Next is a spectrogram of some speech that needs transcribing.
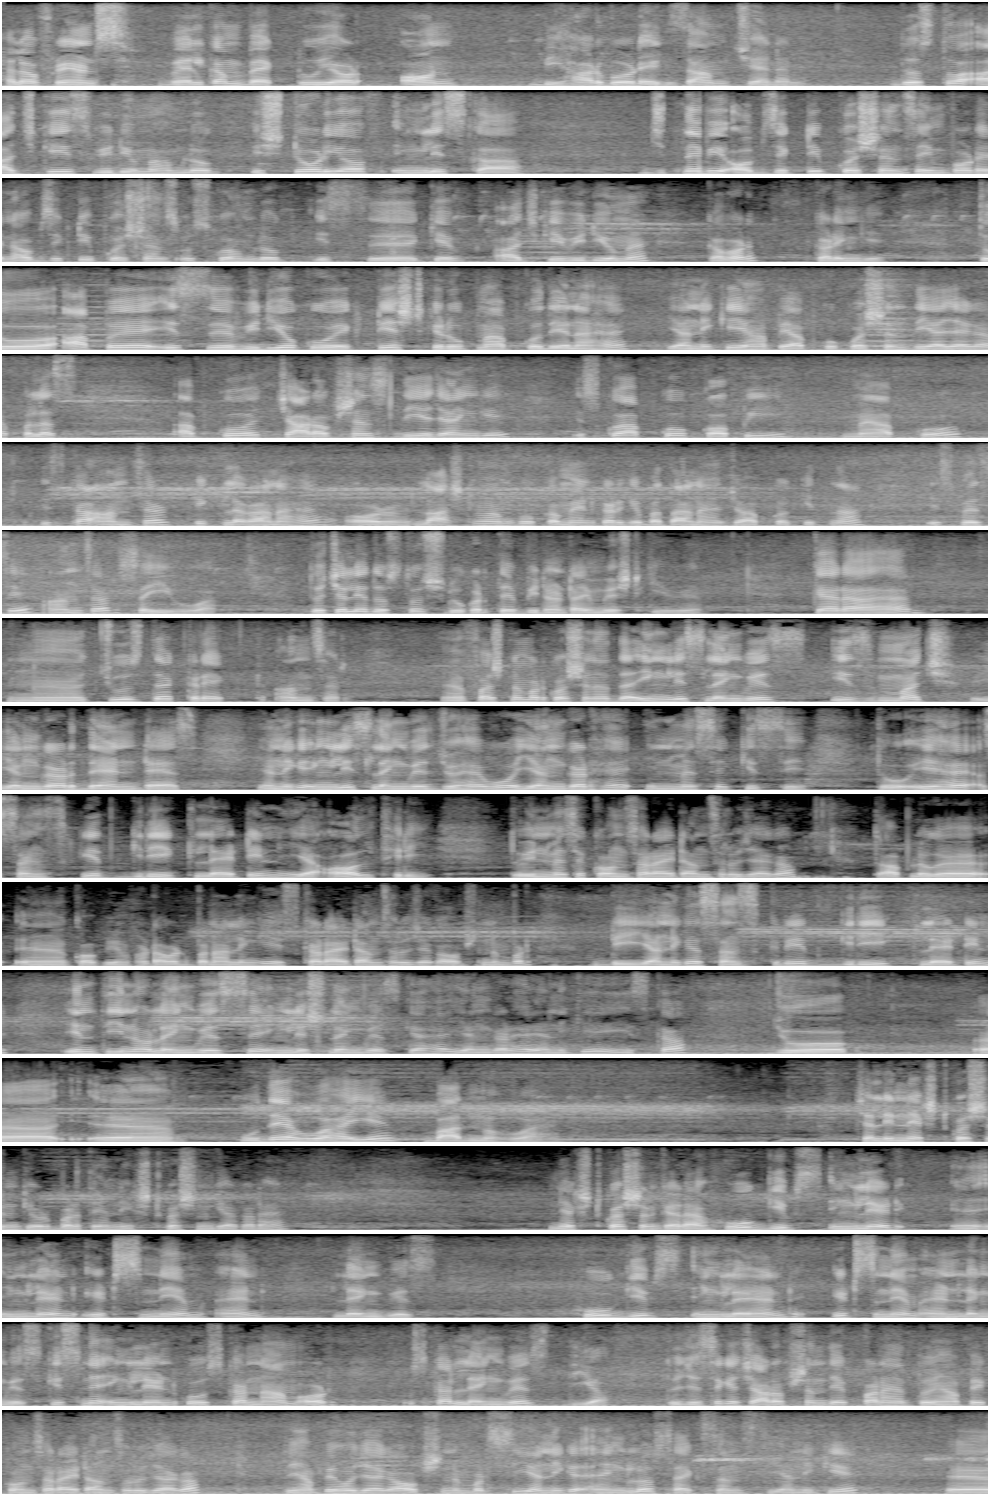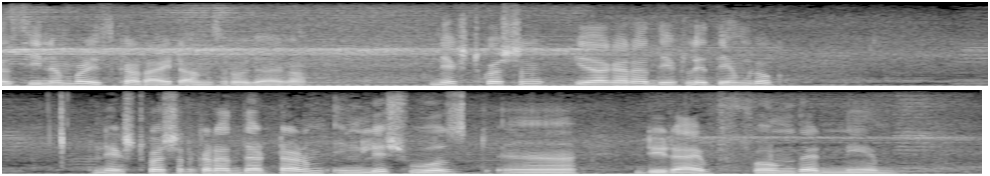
Hello friends, welcome back to your on Bihar board exam channel. दोस्तों, आज के इस वीडियो में हम लोग स्टोरी ऑफ़ इंग्लिश का जितने भी ऑब्जेक्टिव क्वेश्चन है इंपॉर्टेंट ऑब्जेक्टिव क्वेश्चन उसको हम लोग इस के, आज के वीडियो में कवर करेंगे। तो आप इस वीडियो को एक टेस्ट के रूप में आपको देना है, यानी कि यहाँ पर आपको क्वेश्चन दिया जाएगा प्लस आपको चार ऑप्शंस दिए जाएँगे। इसको आपको कॉपी में आपको इसका आंसर टिक लगाना है और लास्ट में हमको कमेंट करके बताना है जो आपका कितना इस पर से आंसर सही हुआ। तो चलिए दोस्तों, शुरू करते हैं बिना टाइम वेस्ट किए हुए। कह रहा है choose the correct answer first number question है the English language is much younger than dash यानी कि इंग्लिश लैंग्वेज जो है, वो यंगर है, इनमें से किससे? तो ये है संस्कृत ग्रीक लैटिन या ऑल थ्री तो इनमें से कौन सा राइट आंसर हो जाएगा? तो आप लोग कॉपी में फटाफट बना लेंगे, इसका राइट आंसर हो जाएगा ऑप्शन नंबर डी यानी कि संस्कृत ग्रीक लैटिन इन तीनों लैंग्वेज से इंग्लिश लैंग्वेज क्या है? यंगर है, यानी कि इसका जो उदय हुआ है, ये बाद में हुआ है। चलिए नेक्स्ट क्वेश्चन की ओर बढ़ते हैं। नेक्स्ट क्वेश्चन क्या कर है? नेक्स्ट क्वेश्चन कह रहा है who gives England England its name and language who gives England its name and language किसने इंग्लैंड को उसका नाम और उसका लैंग्वेज दिया? तो जैसे कि चार ऑप्शन देख पा रहे हैं तो यहाँ पे कौन सा राइट आंसर हो जाएगा? तो यहाँ पे हो जाएगा ऑप्शन नंबर सी यानी कि एंग्लो सेक्शंस यानी कि सी नंबर इसका राइट आंसर हो जाएगा। नेक्स्ट क्वेश्चन क्या कह रहा है? देख लेते हैं हम लोग। नेक्स्ट क्वेश्चन करा the term English was derived from the name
